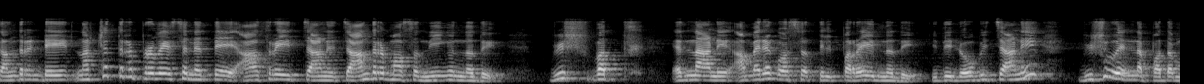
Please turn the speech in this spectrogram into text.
ചന്ദ്രന്റെ നക്ഷത്രപ്രവേശനത്തെ ആശ്രയിച്ചാണ് ചാന്ദ്രമാസം നീങ്ങുന്നത്. വിഷ്വത് എന്നാണ് അമരകോശത്തിൽ പറയുന്നത്. ഇത് ലോപിച്ചാണ് വിഷു എന്ന പദം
